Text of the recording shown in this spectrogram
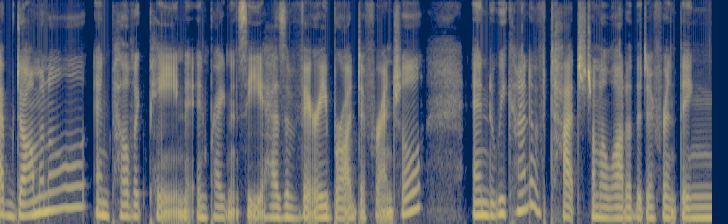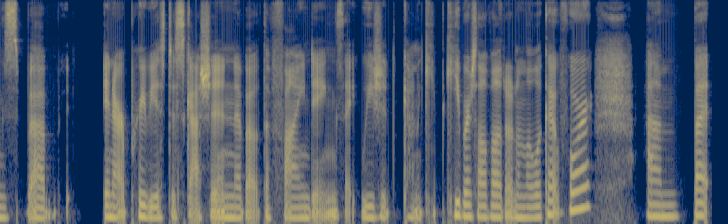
abdominal and pelvic pain in pregnancy has a very broad differential. And we kind of touched on a lot of the different things uh, in our previous discussion about the findings that we should kind of keep, keep ourselves out on the lookout for. Um, but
